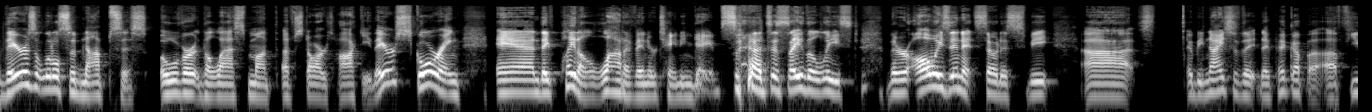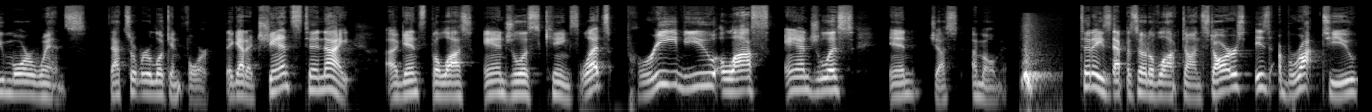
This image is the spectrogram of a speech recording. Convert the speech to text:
there is a little synopsis over the last month of Stars hockey. They are scoring and they've played a lot of entertaining games, to say the least. They're always in it, so to speak. Uh, it'd be nice if they, they pick up a, a few more wins. That's what we're looking for. They got a chance tonight against the Los Angeles Kings. Let's preview Los Angeles in just a moment. Today's episode of Locked On Stars is brought to you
